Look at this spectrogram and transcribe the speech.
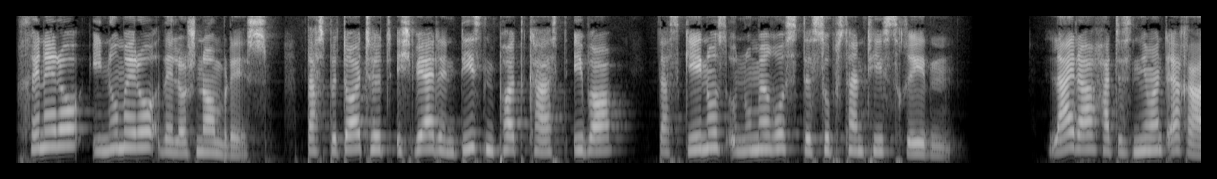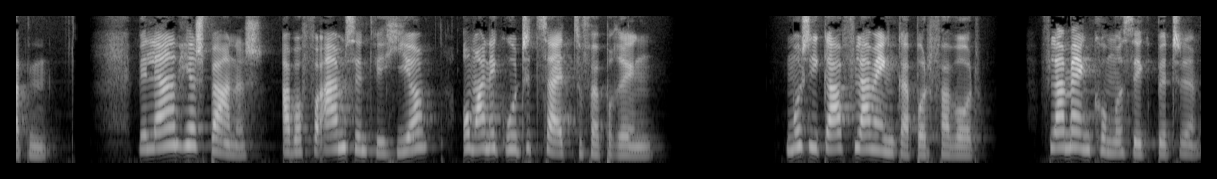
Género y número de los nombres. Das bedeutet, ich werde in diesem Podcast über das Genus und Numerus des Substantivs reden. Leider hat es niemand erraten. Wir lernen hier Spanisch, aber vor allem sind wir hier, um eine gute Zeit zu verbringen. Música flamenca, por favor. Flamenco-Musik bitte.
